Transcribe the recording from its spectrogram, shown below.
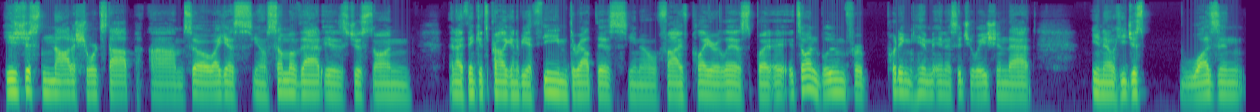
He's just not a shortstop. Um, so I guess, you know, some of that is just on, and I think it's probably going to be a theme throughout this, you know, five player list, but it's on Bloom for putting him in a situation that, you know, he just wasn't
